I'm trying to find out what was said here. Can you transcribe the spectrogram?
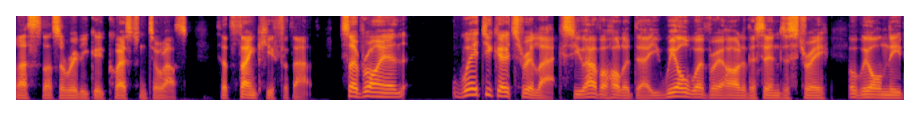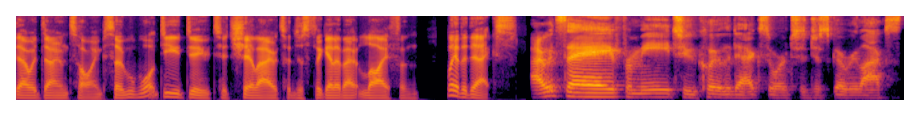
that's that's a really good question to ask. So thank you for that. So Brian, where do you go to relax? You have a holiday. We all work very hard in this industry, but we all need our downtime. So what do you do to chill out and just forget about life and Clear the decks. I would say for me to clear the decks or to just go relax,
